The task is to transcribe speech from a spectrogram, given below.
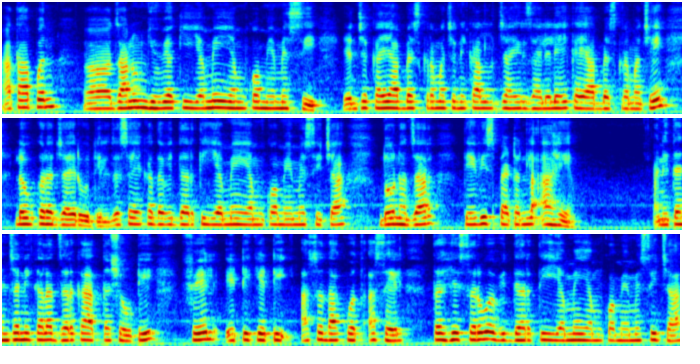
आता आपण जाणून घेऊया की M A M com M S C यांचे काही अभ्यासक्रमाचे निकाल जाहीर झालेले आहे काही अभ्यासक्रमाचे लवकरच जाहीर होतील. जसं एखादा विद्यार्थी M A M com M S सीच्या दोन हजार तेवीस पॅटर्नला आहे आणि त्यांच्या निकालात जर का आत्ता शेवटी fail A T K T असं दाखवत असेल तर हे सर्व विद्यार्थी M A M com M S सीच्या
